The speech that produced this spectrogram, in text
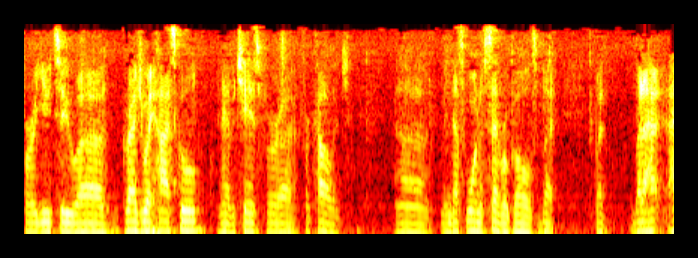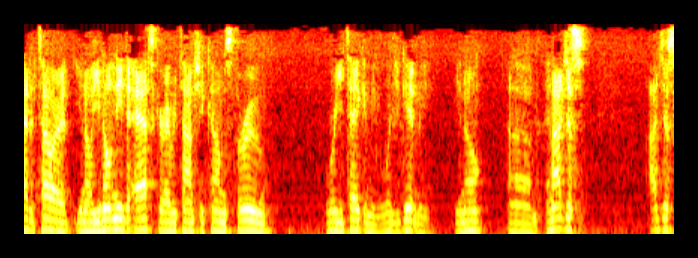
for you to uh, graduate high school and have a chance for uh, for college. Uh, I mean that's one of several goals, but but but I, I had to tell her, you know, you don't need to ask her every time she comes through, where are you taking me? Where'd you get me? You know, um, and I just, I just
